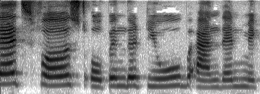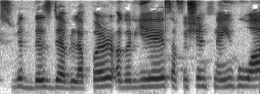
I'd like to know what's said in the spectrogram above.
let's first open the tube and then mix with this developer agar ye sufficient nahi hua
